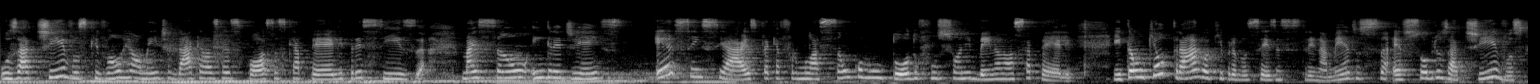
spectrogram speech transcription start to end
os ativos que vão realmente dar aquelas respostas que a pele precisa, mas são ingredientes essenciais para que a formulação como um todo funcione bem na nossa pele. Então, o que eu trago aqui para vocês nesses treinamentos é sobre os ativos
